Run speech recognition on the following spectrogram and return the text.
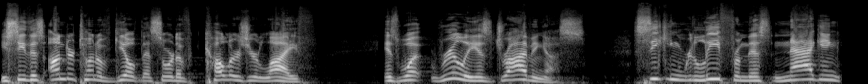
You see, this undertone of guilt that sort of colors your life is what really is driving us seeking relief from this nagging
